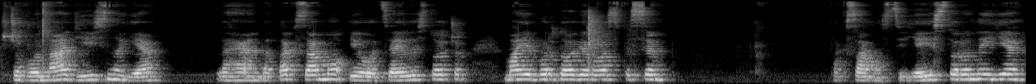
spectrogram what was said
що вона дійсно є легенда. Так само і оцей листочок має бордові розписи. Так само з цієї сторони є.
